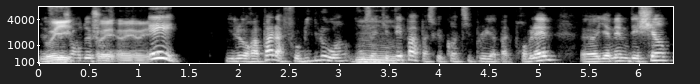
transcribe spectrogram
de Oui, ce genre de choses. Et il n'aura pas la phobie de l'eau, hein. vous Mhm. inquiétez pas, parce que quand il pleut, il n'y a pas de problème. Euh, Il y a même des chiens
